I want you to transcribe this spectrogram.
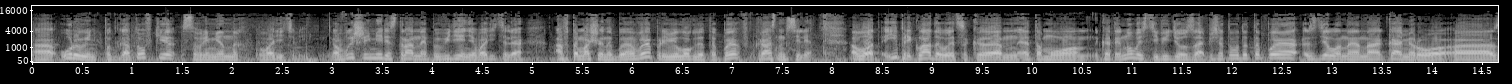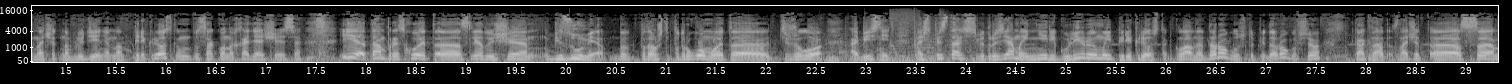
э, уровень подготовки современных водителей. В высшей мере странное поведение водителя автомашины BMW привело к ДТП в Красном селе. Вот. И прикладывается к э, этому, к этой новости видеозапись этого ДТП, сделанная на камеру, э, значит, наблюдения над перекрестком, высоко находящаяся. И там происходит э, следующее безумие, потому что по-другому это тяжело объяснить. Значит, представьте себе, друзья мои, нерегулируемый перекресток. Главная дорога, уступи дорогу, все как надо. Значит, э, с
